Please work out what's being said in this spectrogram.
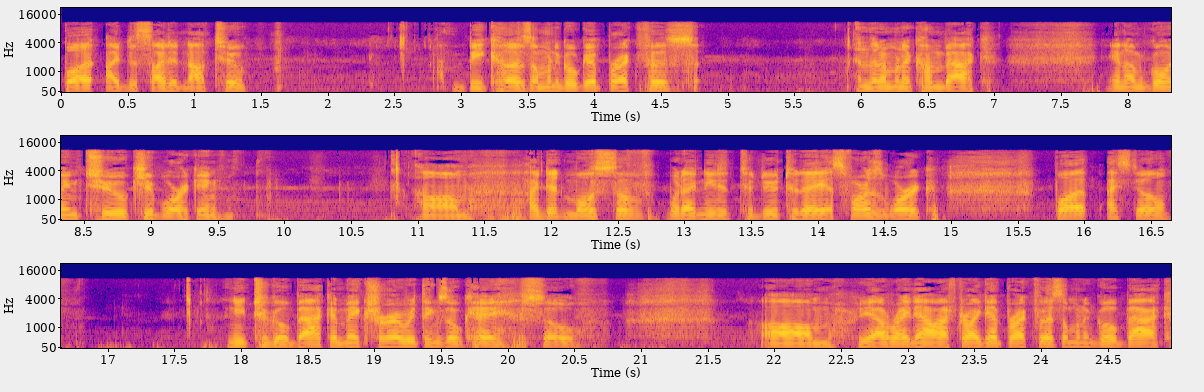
but I decided not to because I'm gonna go get breakfast and then I'm gonna come back and I'm going to keep working. Um, I did most of what I needed to do today as far as work but I still need to go back and make sure everything's okay. So, um, yeah, right now after I get breakfast, I'm gonna go back.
